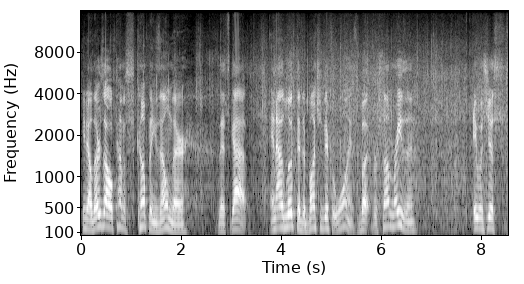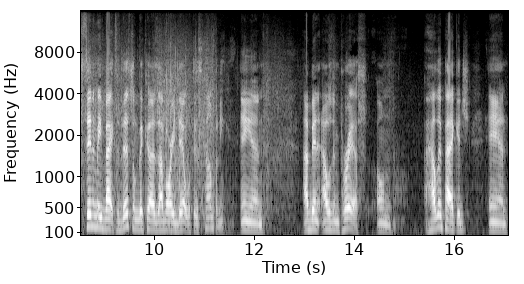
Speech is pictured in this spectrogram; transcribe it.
You know, there's all kind of companies on there that's got them. And I looked at a bunch of different ones, but for some reason, it was just sending me back to this one because I've already dealt with this company. And I've been, I was impressed on how they package and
